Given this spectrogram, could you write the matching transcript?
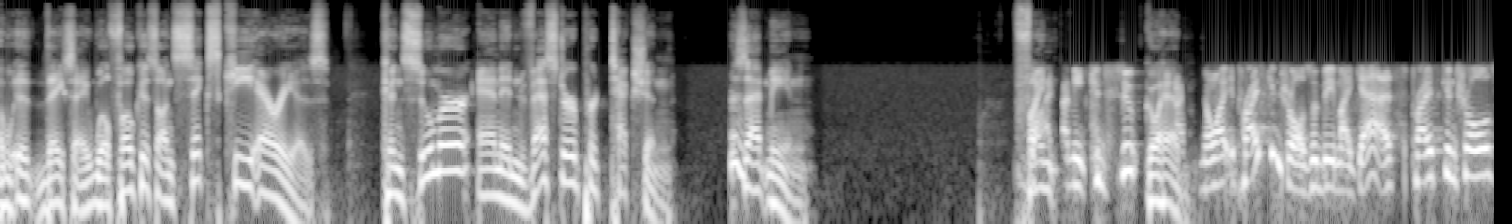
uh, they say, will focus on six key areas: consumer and investor protection. What does that mean? Fin- I, I mean, consume. Go ahead. No, price controls would be my guess. Price controls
